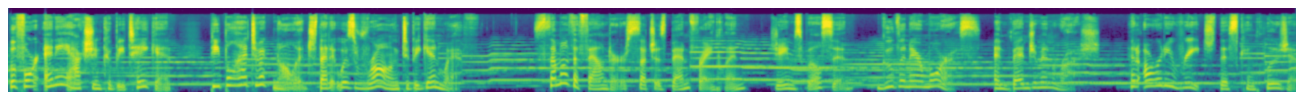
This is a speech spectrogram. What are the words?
Before any action could be taken, people had to acknowledge that it was wrong to begin with. Some of the founders, such as Ben Franklin, James Wilson, Gouverneur Morris, and Benjamin Rush, had already reached this conclusion.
